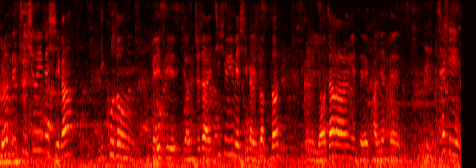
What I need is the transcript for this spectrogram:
그런데 티슈이메 씨가 니코동 베이스 연주자의 티슈이메 씨가 읽었던 그 여장에 대해 관련된 책이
